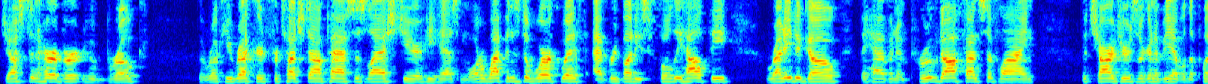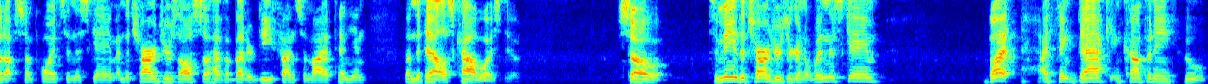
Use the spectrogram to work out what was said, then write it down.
Justin Herbert, who broke the rookie record for touchdown passes last year. He has more weapons to work with. Everybody's fully healthy, ready to go. They have an improved offensive line. The Chargers are going to be able to put up some points in this game, and the Chargers also have a better defense, in my opinion, than the Dallas Cowboys do. So to me, the Chargers are going to win this game. But I think Dak and company, who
